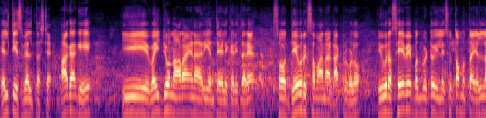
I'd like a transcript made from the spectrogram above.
ಹೆಲ್ತ್ ಈಸ್ ವೆಲ್ತ್ ಅಷ್ಟೇ. ಹಾಗಾಗಿ ಈ ವೈದ್ಯೋ ನಾರಾಯಣ ಹರಿ ಅಂತ ಹೇಳಿ ಕರೀತಾರೆ. ಸೊ ದೇವ್ರಿಗೆ ಸಮಾನ ಡಾಕ್ಟ್ರುಗಳು, ಇವರ ಸೇವೆ ಬಂದ್ಬಿಟ್ಟು ಇಲ್ಲಿ ಸುತ್ತಮುತ್ತ ಎಲ್ಲ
